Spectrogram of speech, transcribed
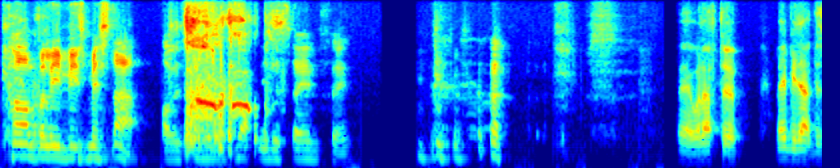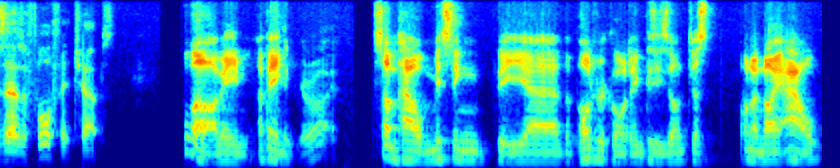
Can't believe he's missed that. I was saying exactly the same thing. Yeah, we'll have to. Maybe that deserves a forfeit, chaps. Well, I mean, I I think think you're right. somehow missing the uh, the pod recording because he's on just on a night out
